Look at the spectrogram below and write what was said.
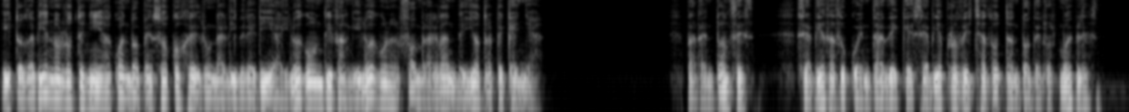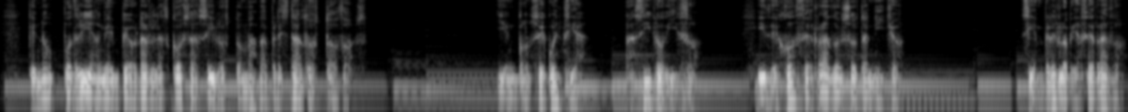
y todavía no lo tenía cuando pensó coger una librería y luego un diván y luego una alfombra grande y otra pequeña. Para entonces se había dado cuenta de que se había aprovechado tanto de los muebles que no podrían empeorar las cosas si los tomaba prestados todos. Y en consecuencia, así lo hizo, y dejó cerrado el sotanillo. Siempre lo había cerrado,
